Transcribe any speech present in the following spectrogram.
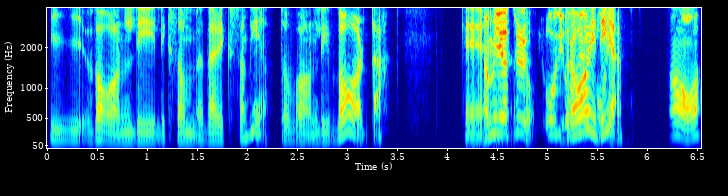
i vanlig liksom, verksamhet och vanlig vardag. Ja, men jag tror, och, Bra och, idé. Ja,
